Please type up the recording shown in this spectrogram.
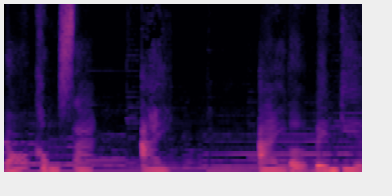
đó không xa. Ai? Ai ở bên kia?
